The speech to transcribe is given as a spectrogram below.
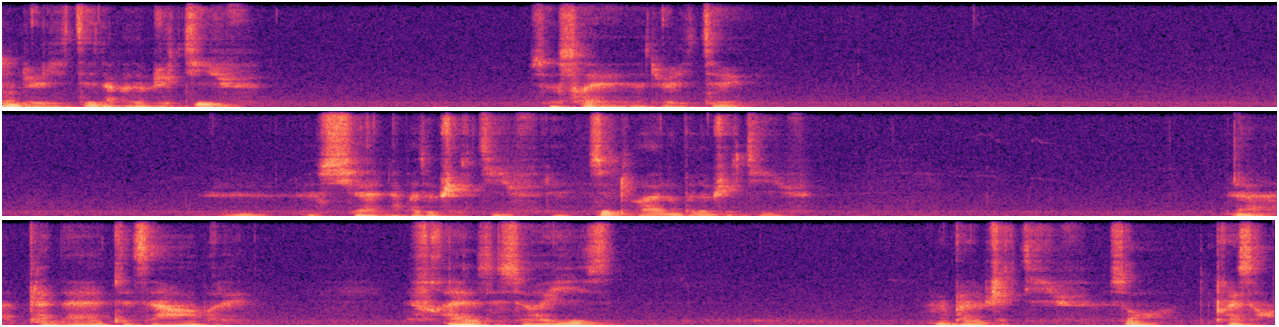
non-dualité n'a pas d'objectif. Ce serait la dualité. Le ciel n'a pas d'objectif, les étoiles n'ont pas d'objectif. La planète, les arbres, les fraises, les cerises n'ont pas d'objectif, sont présentes.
